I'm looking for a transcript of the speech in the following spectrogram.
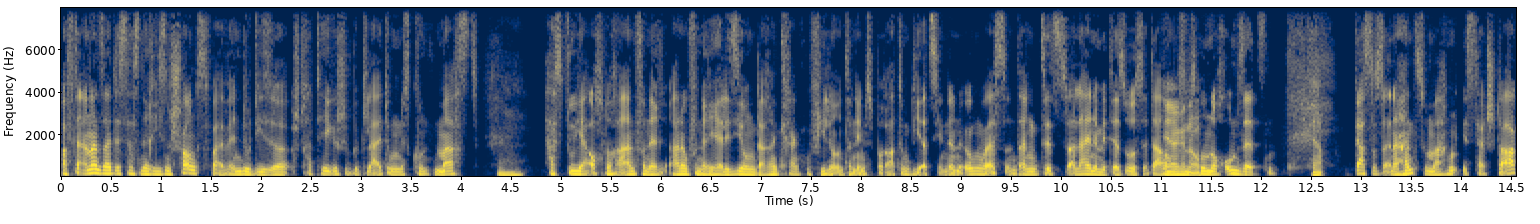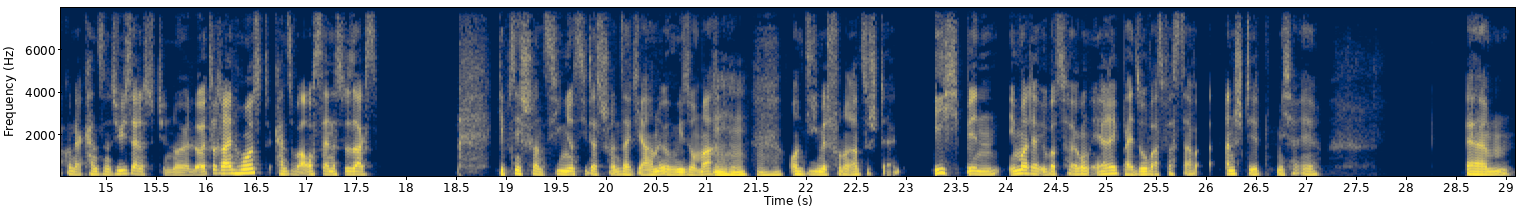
auf der anderen Seite ist das eine Riesenchance, weil wenn du diese strategische Begleitung des Kunden machst, Mhm. hast du ja auch noch Ahnung von der, Ahnung von der Realisierung. Daran kranken viele Unternehmensberatungen, die erzählen dann irgendwas und dann sitzt du alleine mit der Soße da und Ja, musst genau. es nur noch umsetzen. Ja. Das aus einer Hand zu machen, ist halt stark und da kann es natürlich sein, dass du dir neue Leute reinholst. Kann es aber auch sein, dass du sagst, gibt's nicht schon Seniors, die das schon seit Jahren irgendwie so machen Mhm. Mhm. und die mit vorne ranzustellen. Ich bin immer der Überzeugung, Erik, bei sowas, was da ansteht, Michael, ähm,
